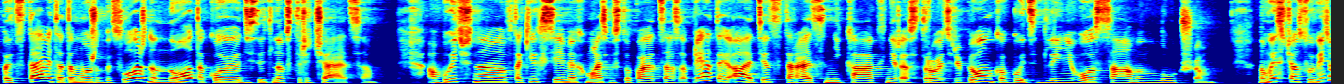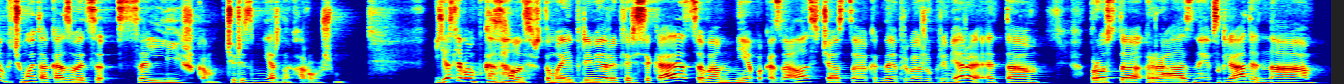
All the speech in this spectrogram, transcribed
Представить это может быть сложно, но такое действительно встречается. Обычно в таких семьях мать выступает за запреты, а отец старается никак не расстроить ребенка, быть для него самым лучшим. Но мы сейчас увидим, почему это оказывается слишком, чрезмерно хорошим. Если вам показалось, что мои примеры пересекаются, вам не показалось. Часто, когда я привожу примеры, это просто разные взгляды на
